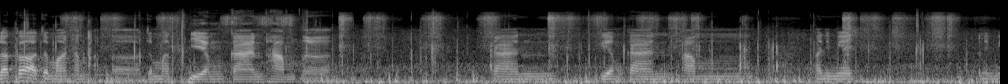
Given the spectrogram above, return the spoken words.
แล้วก็จะมาทำเอ่อจะมาเตรียมการทำเอ่อการเตรียมการทำอนิเมชแอนิเม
